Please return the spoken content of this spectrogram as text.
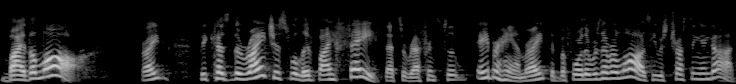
by the law, right? Because the righteous will live by faith. That's a reference to Abraham, right? That before there was ever laws, he was trusting in God.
